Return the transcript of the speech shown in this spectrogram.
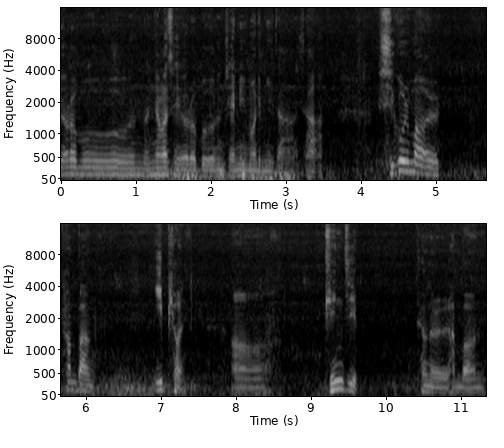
여러분 안녕하세요 여러분. 재미머리입니다. 자 시골 마을 탐방 2편 어, 빈집 편을 한번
